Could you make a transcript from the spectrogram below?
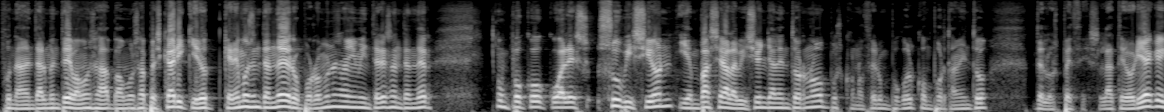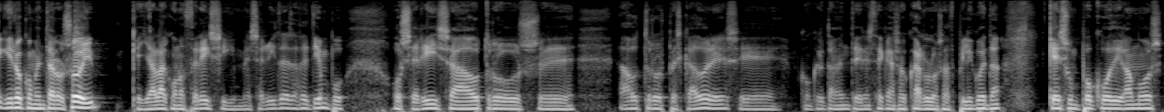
fundamentalmente vamos a, vamos a pescar y quiero, queremos entender, o por lo menos a mí me interesa entender un poco cuál es su visión y en base a la visión y al entorno, pues conocer un poco el comportamiento de los peces. La teoría que quiero comentaros hoy, que ya la conoceréis si me seguís desde hace tiempo o seguís a otros, eh, a otros pescadores, eh, concretamente en este caso Carlos Azpilicueta, que es un poco, digamos,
